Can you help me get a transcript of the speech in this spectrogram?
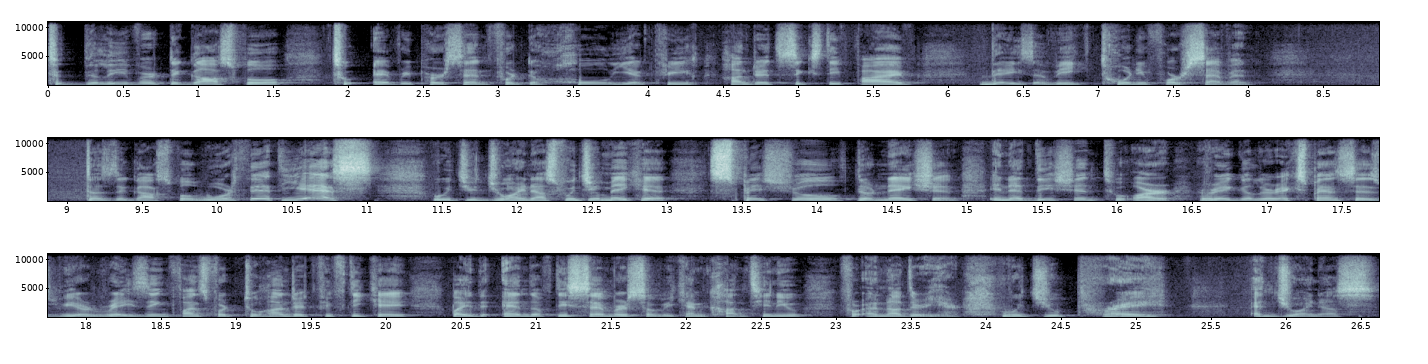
to deliver the gospel to every person for the whole year, 365 days a week, 24-7. Does the gospel worth it? Yes. Would you join us? Would you make a special donation? In addition to our regular expenses, we are raising funds for 250K by the end of December so we can continue for another year. Would you pray and join us?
